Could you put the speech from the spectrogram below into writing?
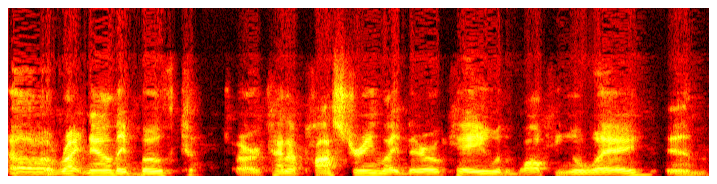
uh, right now, they both are kind of posturing like they're okay with walking away, and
